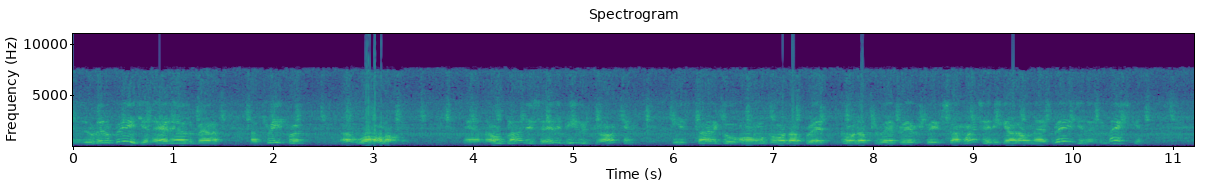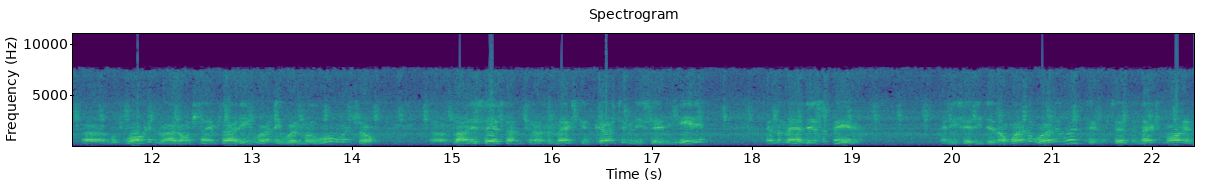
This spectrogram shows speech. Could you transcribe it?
And there's a little bridge in there. It has about a, a three-foot uh, wall on it. And old Blondie said that he was drunk and he was trying to go home, going up Red, going up to Red River Street somewhere. Said he got on that bridge and there's a Mexican uh, was walking right on the same side he was, and he wouldn't move over. So uh, Blondie said something to him. The Mexican cussed him, and he said he hit him, and the man disappeared. And he said he didn't know where in the world he went to. He said the next morning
